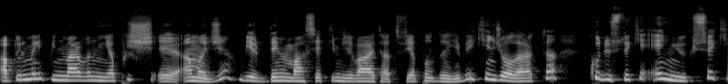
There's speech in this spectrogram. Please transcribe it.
Abdülmelik bin Mervan'ın yapış e, amacı bir demin bahsettiğim rivayet atıf yapıldığı gibi ikinci olarak da Kudüs'teki en yüksek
